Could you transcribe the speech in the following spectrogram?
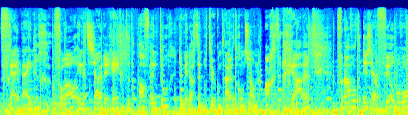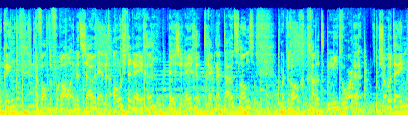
Vrij weinig. Vooral in het zuiden regent het af en toe. De middagtemperatuur komt uit rond zo'n 8 graden. Vanavond is er veel bewolking en valt er vooral in het zuiden en het oosten regen. Deze regen trekt naar Duitsland, maar droog gaat het niet worden. Zometeen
